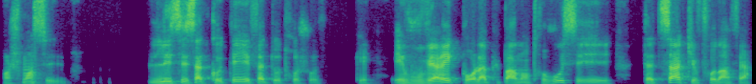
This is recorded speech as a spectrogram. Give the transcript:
franchement, c'est laissez ça de côté et faites autre chose. Et vous verrez que pour la plupart d'entre vous, c'est peut-être ça qu'il faudra faire.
